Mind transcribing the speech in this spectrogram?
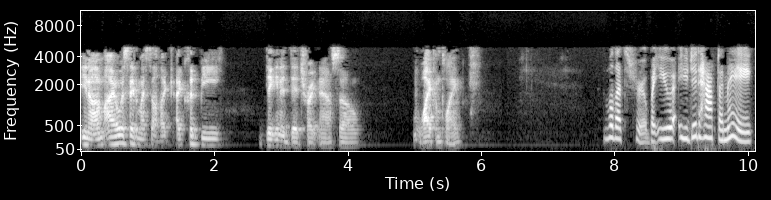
you know, I'm, I always say to myself, like, I could be digging a ditch right now, so why complain? Well, that's true, but you you did have to make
